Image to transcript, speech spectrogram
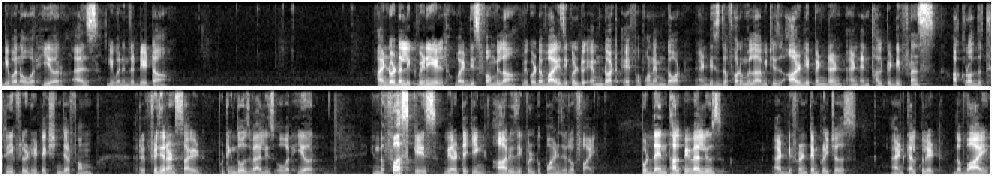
given over here as given in the data Find out the liquid yield by this formula. We got a y is equal to m dot f upon m dot and this is the formula which is R dependent and enthalpy difference across the three fluid heat exchanger from refrigerant side putting those values over here. In the first case we are taking R is equal to 0.05. Put the enthalpy values at different temperatures and calculate the y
